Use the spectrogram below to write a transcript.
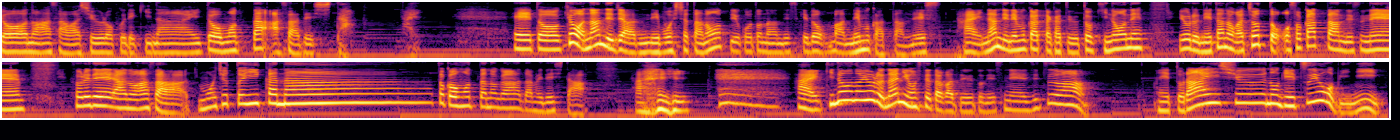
今日の朝は収録できないと思った朝でした。はいえーと、今日はなんでじゃあ寝坊しちゃったのっていうことなんですけど、まあ、眠かったんです。はい、なんで眠かったかというと昨日ね夜寝たのがちょっと遅かったんですね。それであの朝もうちょっといいかなとか思ったのがダメでした。はい。はい。昨日の夜何をしてたかというとですね、実は、えっと、来週の月曜日に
